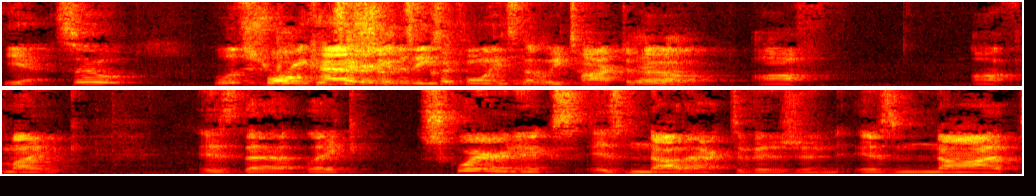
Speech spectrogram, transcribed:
Yeah, so we'll just Well, rehash some of these cl- points that we talked Yeah, about off off mic. Is that like Square Enix is not Activision, is not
